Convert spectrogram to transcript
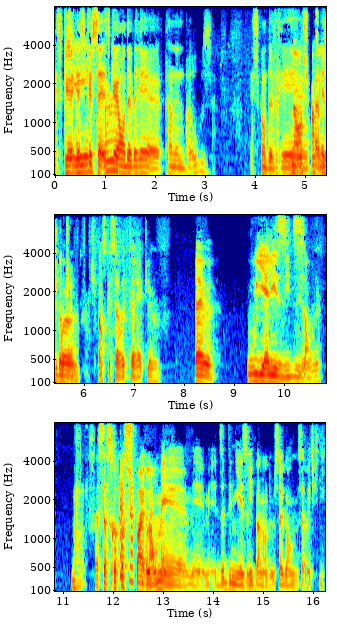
Est-ce que, est-ce que est-ce qu'on devrait euh, prendre une pause? Est-ce qu'on devrait Non, euh, je pense parler que je je pense que ça va être correct, là. Ben, euh, oui, allez-y, disons, là. Ça, ça sera pas super long, mais, mais, mais dites des niaiseries pendant deux secondes, ça va être fini.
